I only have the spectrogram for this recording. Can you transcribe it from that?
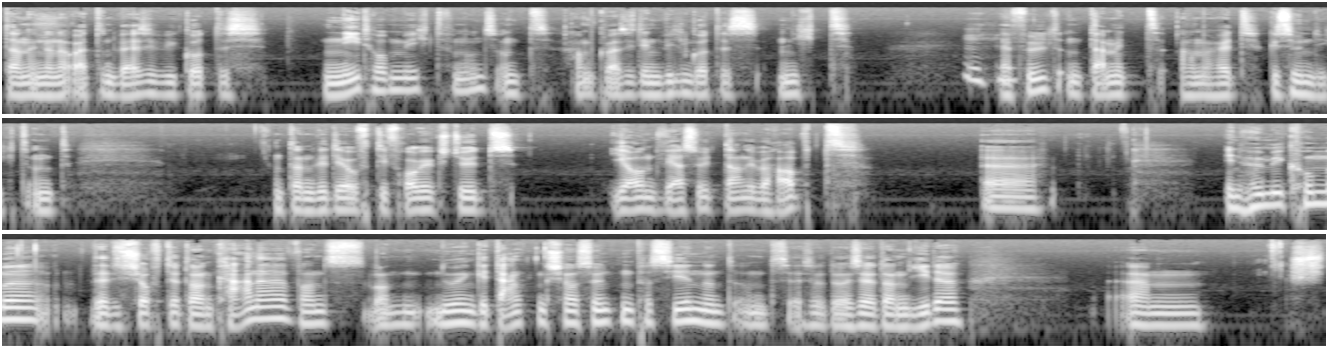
dann in einer Art und Weise, wie Gott es nicht haben möchte von uns und haben quasi den Willen Gottes nicht mhm. erfüllt und damit haben wir halt gesündigt. Und, und dann wird ja oft die Frage gestellt, ja, und wer sollte dann überhaupt äh, in Himmel kommen? Weil das schafft ja dann keiner, wenn's, wenn nur in Gedanken schon Sünden passieren und, und also da ist ja dann jeder ähm, sch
